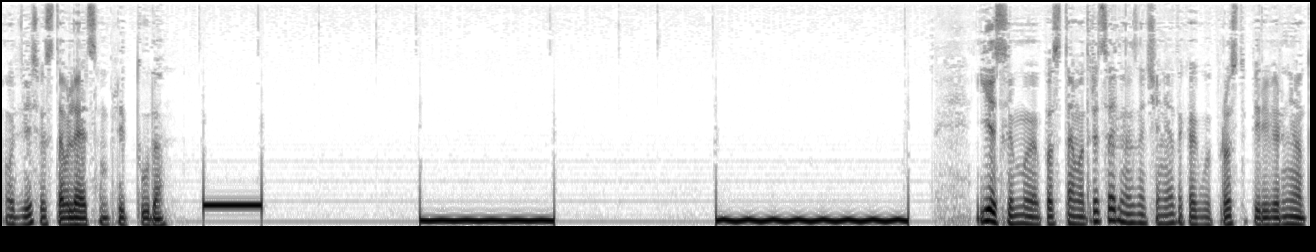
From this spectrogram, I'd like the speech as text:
вот здесь выставляется амплитуда. Если мы поставим отрицательное значение, это как бы просто перевернет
